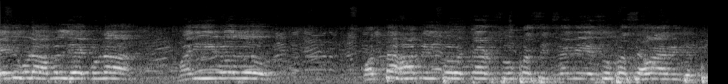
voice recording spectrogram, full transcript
ఏది కూడా అమలు చేయకుండా మరి ఈరోజు కొత్త హామీలతో వచ్చాడు సూపర్ సిక్స్ అని సూపర్ సెవెన్ అని చెప్పి.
